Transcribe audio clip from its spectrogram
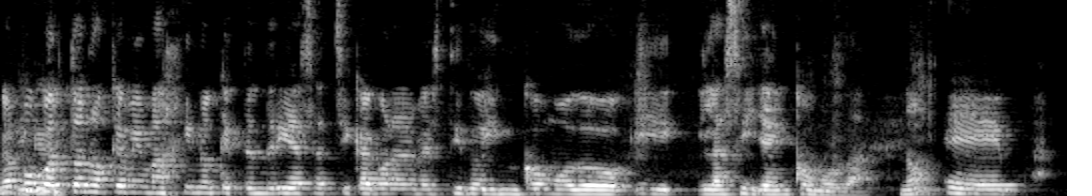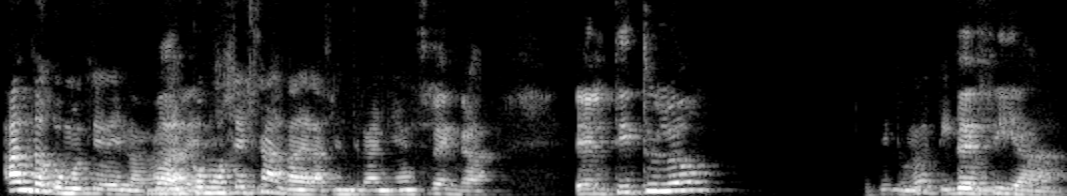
No pongo el tono que me imagino que tendría esa chica con el vestido incómodo y la silla incómoda, ¿no? eh, hazlo como te dé la gana, Vale. como te salga de las entrañas. Venga, el título El título, el título. decía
